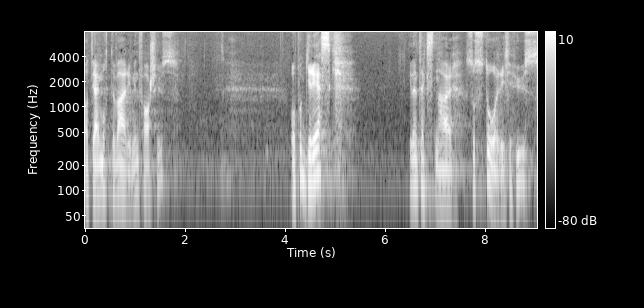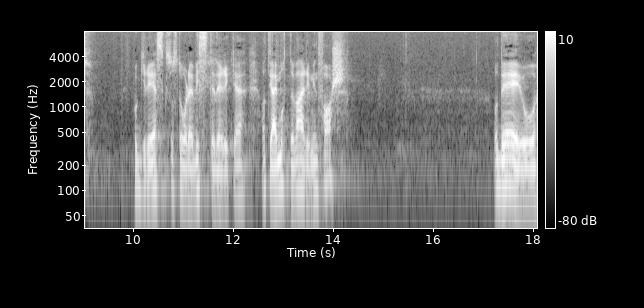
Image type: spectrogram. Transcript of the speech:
at jeg måtte være i min fars hus. Og på gresk i den teksten her så står det ikke 'hus'. På gresk så står det 'visste dere ikke at jeg måtte være i min fars'. Og det er jo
